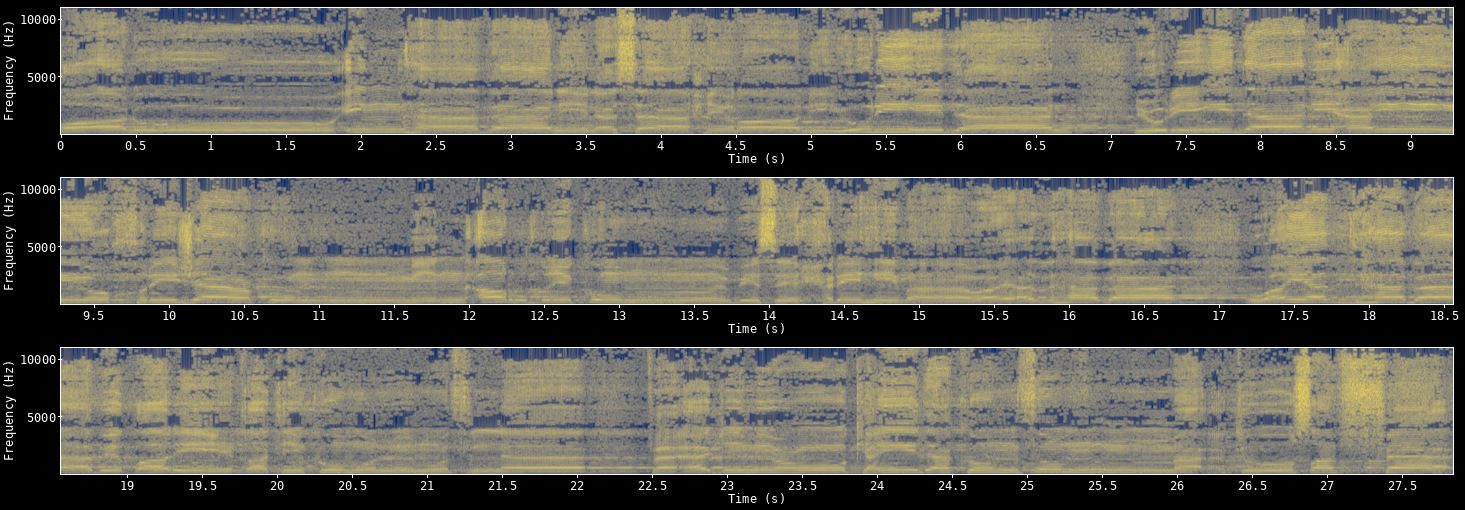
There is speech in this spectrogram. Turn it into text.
قالوا إن هذان لساحران يريدان يريدان أن يخرجاكم من أرضكم بسحرهما ويذهبا ويذهبا بطريقتكم المثلى فأجمعوا كيدكم ثم أتوا صفا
